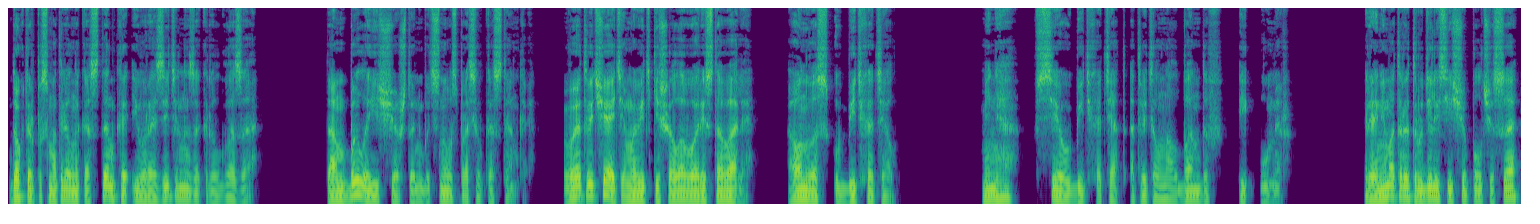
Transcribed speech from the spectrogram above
Доктор посмотрел на Костенко и выразительно закрыл глаза. «Там было еще что-нибудь?» — снова спросил Костенко. «Вы отвечайте, мы ведь Кишалаву арестовали, а он вас убить хотел». «Меня «Все убить хотят», — ответил Налбандов и умер. Реаниматоры трудились еще полчаса,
